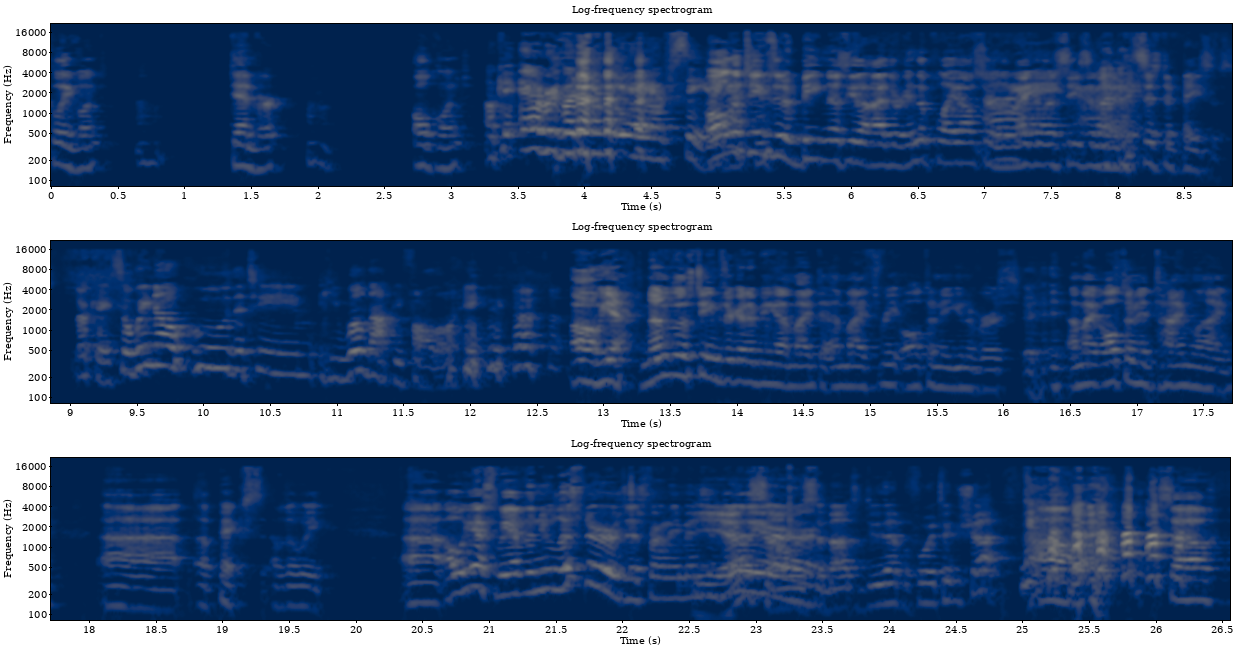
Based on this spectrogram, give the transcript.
Cleveland, Uh-huh. Denver, Oakland. Okay, everybody in the AFC. All the got you. teams that have beaten us either in the playoffs or the All regular season all on a consistent basis. Okay, so we know who the team he will not be following. Oh yeah, none of those teams are going to be on my on my three alternate universe, on my alternate timeline uh, of picks of the week. Uh, oh yes, we have the new listeners, as Friday mentioned yes, earlier. I was about to do that before we took a shot. Oh, so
